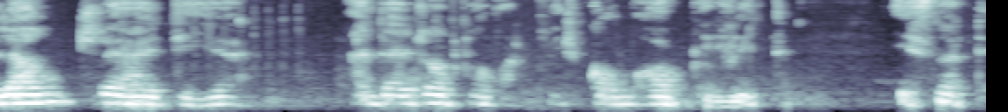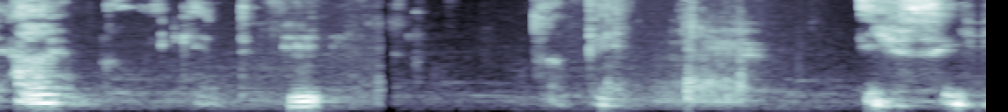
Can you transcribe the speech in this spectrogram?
launch the idea and I don't know what will come out of it. It's not I am doing it. Mm. Okay. You see,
